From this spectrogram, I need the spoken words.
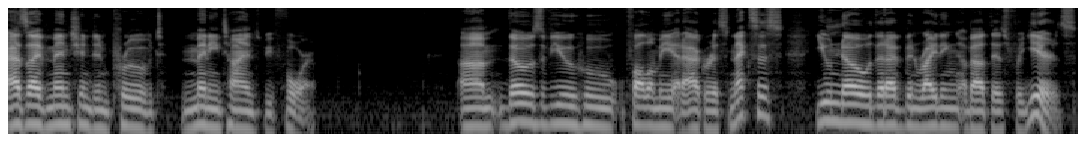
as I've mentioned and proved many times before. Um, those of you who follow me at Agorist Nexus, you know that I've been writing about this for years.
